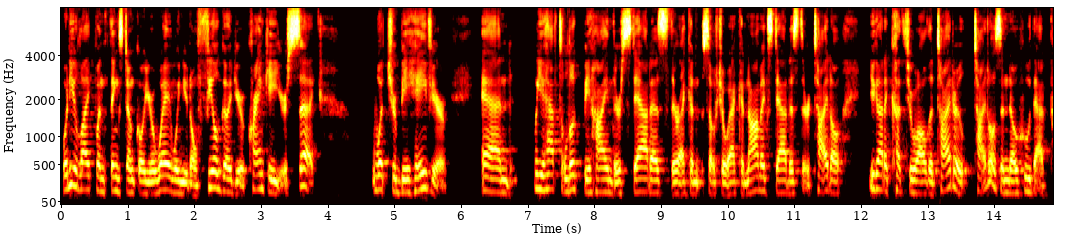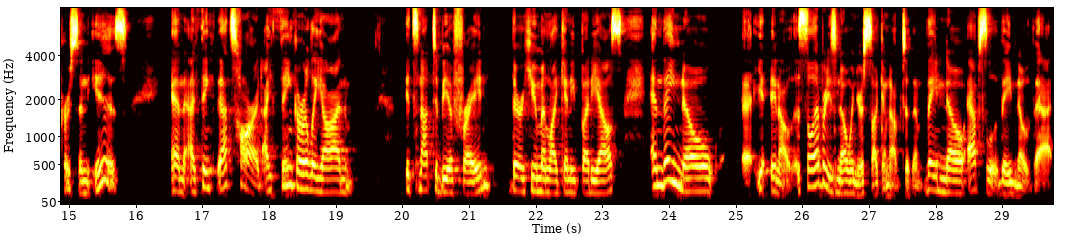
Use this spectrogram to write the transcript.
What do you like when things don't go your way? When you don't feel good, you're cranky, you're sick. What's your behavior? And you have to look behind their status, their econ- socioeconomic status, their title. You got to cut through all the title, titles and know who that person is. And I think that's hard. I think early on, it's not to be afraid they're human like anybody else. And they know, uh, you know, celebrities know when you're sucking up to them. They know, absolutely, they know that.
